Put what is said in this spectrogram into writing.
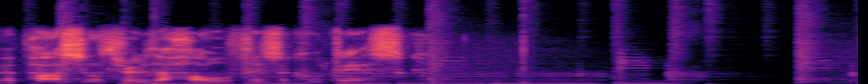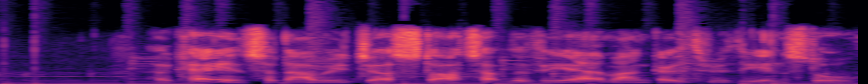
we're passing through the whole physical disk. Okay, and so now we just start up the VM and go through the install.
